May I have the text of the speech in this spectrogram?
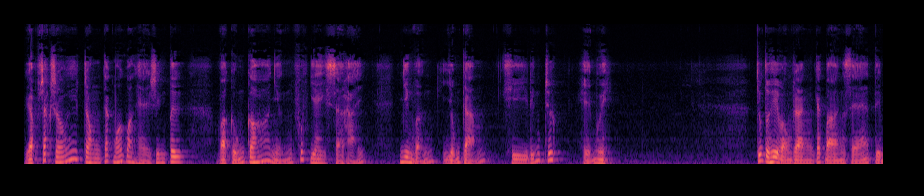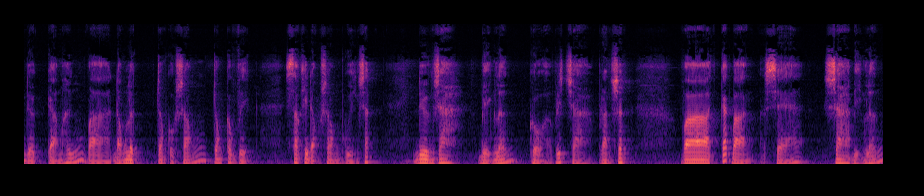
gặp rắc rối trong các mối quan hệ riêng tư và cũng có những phút giây sợ hãi, nhưng vẫn dũng cảm khi đứng trước hiểm nguy. Chúng tôi hy vọng rằng các bạn sẽ tìm được cảm hứng và động lực trong cuộc sống, trong công việc sau khi đọc xong quyển sách Đường ra biển lớn của Richard Branson. Và các bạn sẽ ra biển lớn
